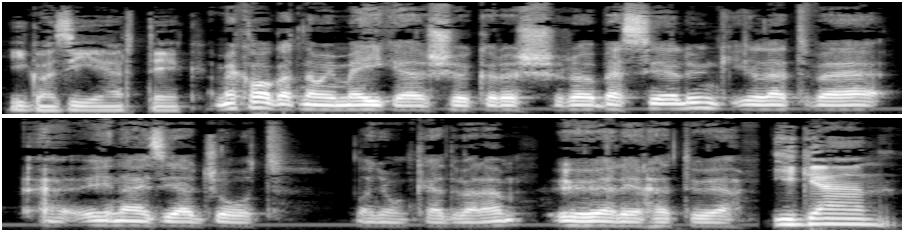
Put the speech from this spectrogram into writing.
igazi érték. Meghallgatnám, hogy melyik első körösről beszélünk, illetve én Isaiah Joe-t nagyon kedvelem. Ő elérhető-e? Igen,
